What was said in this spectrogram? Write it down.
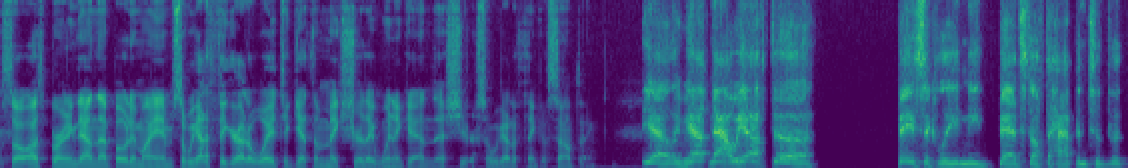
so us burning down that boat in Miami. So we got to figure out a way to get them, make sure they win again this year. So we got to think of something. yeah, like we have now we have to basically need bad stuff to happen to the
